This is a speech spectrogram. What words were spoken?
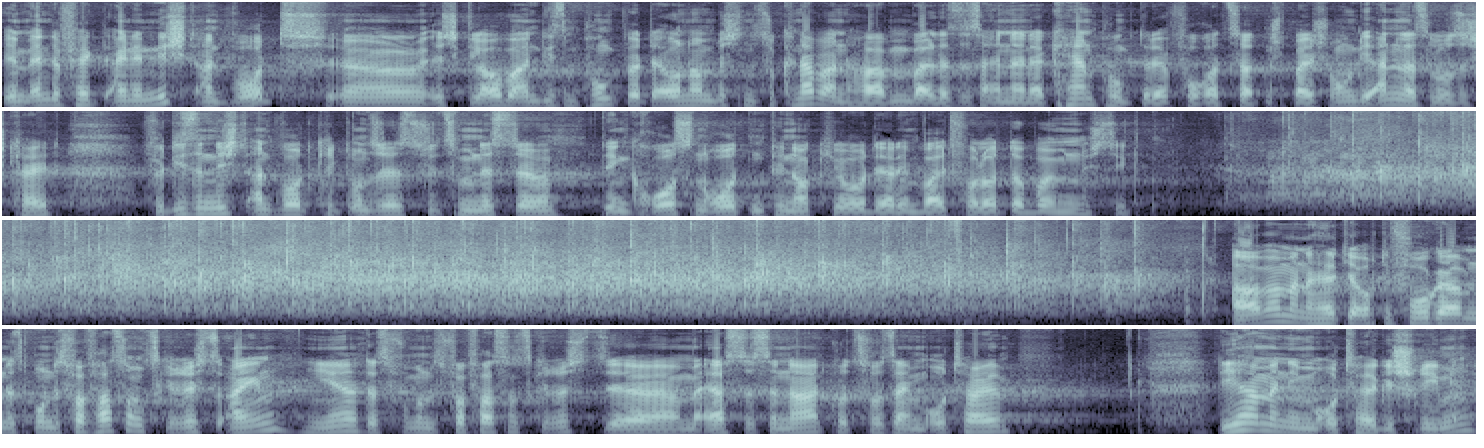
im Endeffekt eine Nicht-Antwort. Äh, ich glaube, an diesem Punkt wird er auch noch ein bisschen zu knabbern haben, weil das ist einer der Kernpunkte der Vorratsdatenspeicherung, die Anlasslosigkeit. Für diese Nicht-Antwort kriegt unser Justizminister den großen roten Pinocchio, der den Wald vor lauter Bäumen nicht sieht. Aber man erhält ja auch die Vorgaben des Bundesverfassungsgerichts ein. Hier, das Bundesverfassungsgericht, der erste Senat, kurz vor seinem Urteil. Die haben in dem Urteil geschrieben,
